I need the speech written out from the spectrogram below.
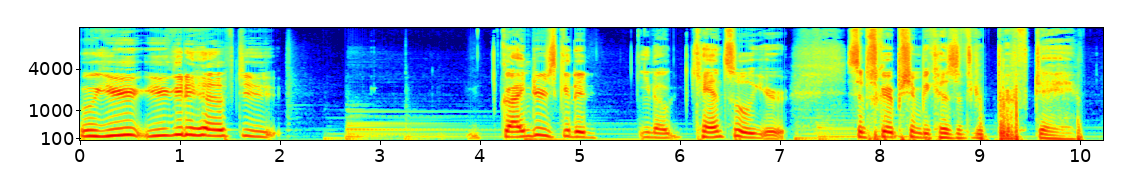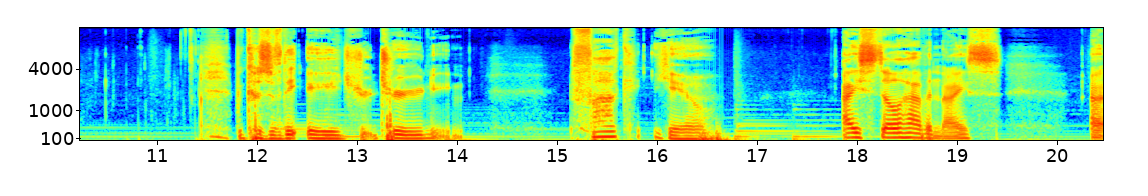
oh, you're you're gonna have to. Grindr's gonna, you know, cancel your subscription because of your birthday, because of the age you're turning. Fuck you. I still have a nice. Uh,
